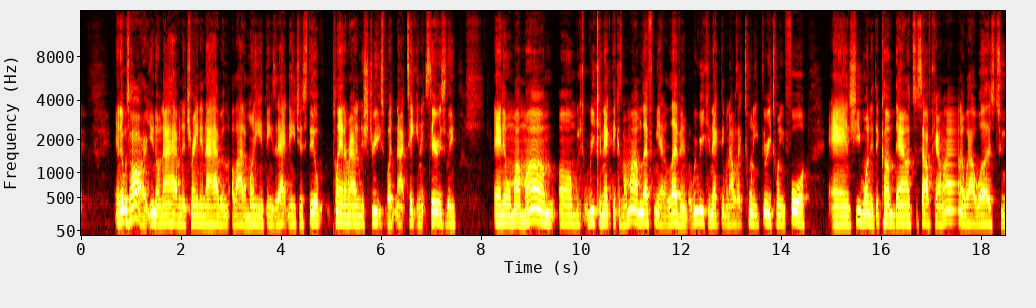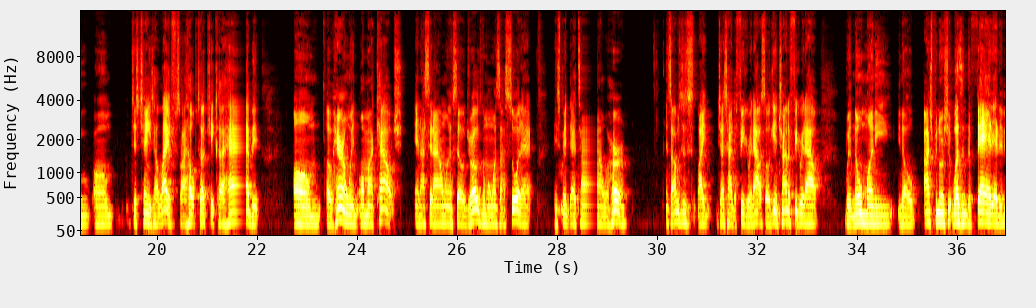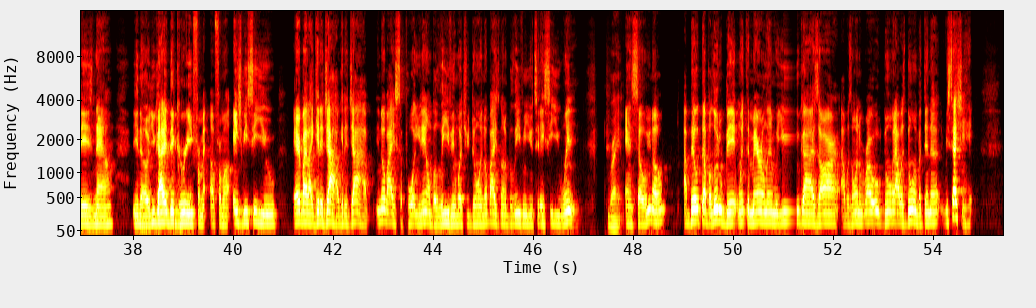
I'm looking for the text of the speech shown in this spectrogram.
and it was hard. You know, not having the training, not having a lot of money and things of that nature. Still playing around in the streets, but not taking it seriously. And then when my mom, um, we reconnected because my mom left me at 11, but we reconnected when I was like 23, 24. And she wanted to come down to South Carolina where I was to um, just change her life. So I helped her kick her habit um, of heroin on my couch. And I said, I don't want to sell drugs no more once I saw that and spent that time with her. And so I was just like, just had to figure it out. So again, trying to figure it out with no money, you know, entrepreneurship wasn't the fad that it is now. You know, you got a degree from uh, from a HBCU. Everybody like get a job, get a job. Nobody support you. They don't believe in what you're doing. Nobody's going to believe in you till they see you winning. right. And so, you know, I built up a little bit, went to Maryland where you guys are. I was on the road doing what I was doing, but then the recession hit.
